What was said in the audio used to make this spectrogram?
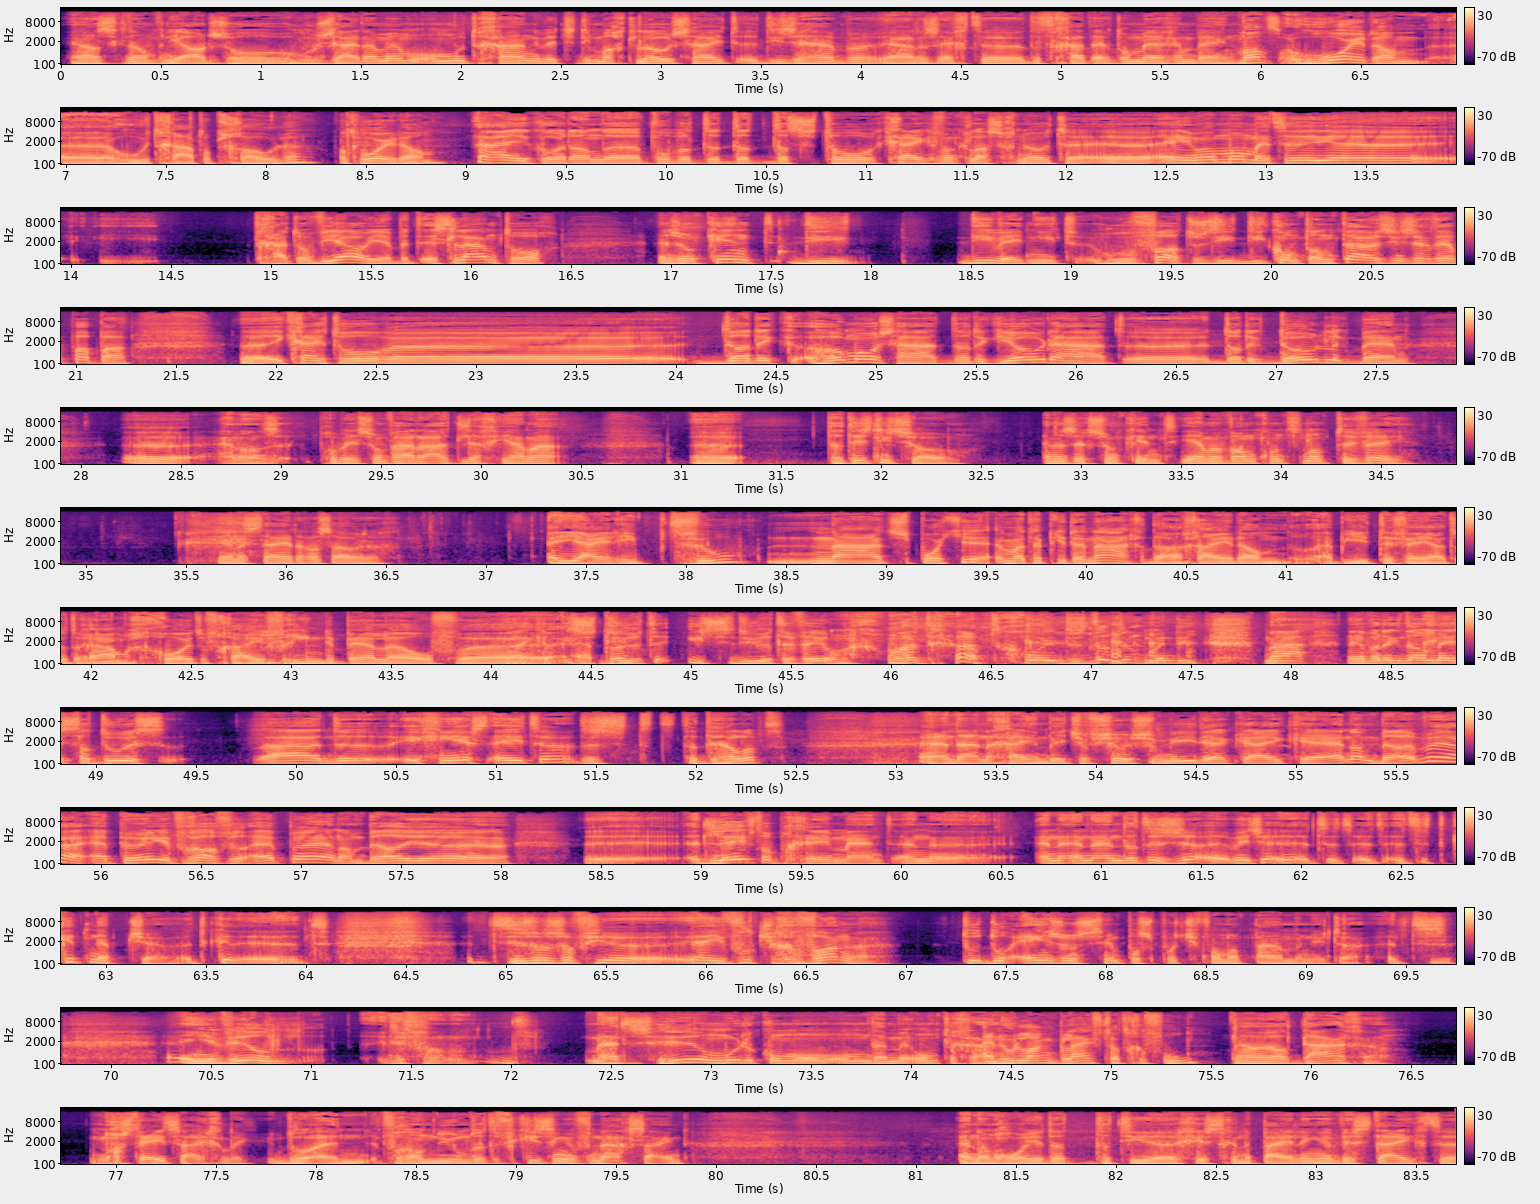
En als ik dan van die ouders hoor hoe zij daarmee om moeten gaan... Weet je, die machteloosheid eh, die ze hebben... Ja, dat, is echt, eh, dat gaat echt door merg en been. Want hoe hoor je dan eh, hoe het gaat op scholen? Wat hoor je dan? Nou, ik hoor dan eh, bijvoorbeeld dat, dat, dat ze te horen krijgen van klasgenoten... eh hé, maar moment, eh, het gaat over jou, je bent islam toch? En zo'n kind, die, die weet niet hoe of wat. Dus die, die komt dan thuis en zegt... Ja, papa, eh, ik krijg te horen eh, dat ik homo's haat... dat ik joden haat, eh, dat ik dodelijk ben. En dan probeert zo'n vader uit te leggen... ja, maar dat is niet zo. En dan zegt zo'n kind... ja, maar waarom komt het dan op tv? Ja, dan sta je er als ouder. En jij riep toe na het spotje. En wat heb je daarna gedaan? Ga je dan, heb je je tv uit het raam gegooid? Of ga je vrienden bellen? Of, eh, Maar ik heb iets te, duur, iets te tv om om het raam te gooien, dus dat doe ik me niet. Maar nee, wat ik dan meestal doe is... Ja, de, ik ging eerst eten, dus dat, dat, helpt. En daarna ga je een beetje op social media kijken. En dan bel je, ja, appen. Je vooral veel appen en dan bel je. Uh, het leeft op een gegeven moment. En, uh, en, en, en dat is, weet je, het, het, het, het kidnapt je. Het, het, het is alsof je, ja, je voelt je gevangen. Door, één zo'n simpel spotje van een paar minuten. Het, en je wil... Maar het is heel moeilijk om, om, om daarmee om te gaan. En hoe lang blijft dat gevoel? Nou, wel dagen. Nog steeds eigenlijk. Ik bedoel, en vooral nu omdat de verkiezingen vandaag zijn. En dan hoor je dat, dat hij gisteren in de peilingen weer stijgt... Uh,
